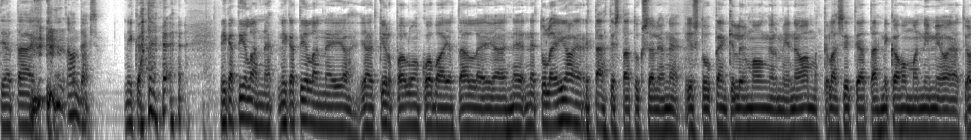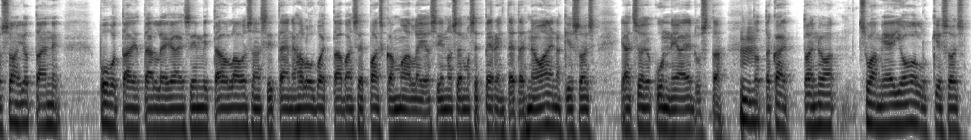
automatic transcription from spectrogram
tietää, että anteeksi. mikä, mikä tilanne, mikä tilanne ja, ja että kilpailu on kova ja tälleen ja ne, ne tulee ihan eri tähtistatuksella ja ne istuu penkillä ilman ongelmia. Ne on ammattilaisia tietää, mikä homman nimi on ja että jos on jotain, niin puhutaan ja tälleen ja ei siinä mitään olla osan sitä ja ne haluaa voittaa vain se paskan maalle ja siinä on semmoiset perinteet, että ne on aina kisois ja että se on jo kunnia edustaa. Hmm. Totta kai toi nyt on, Suomi ei ole ollut kisois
